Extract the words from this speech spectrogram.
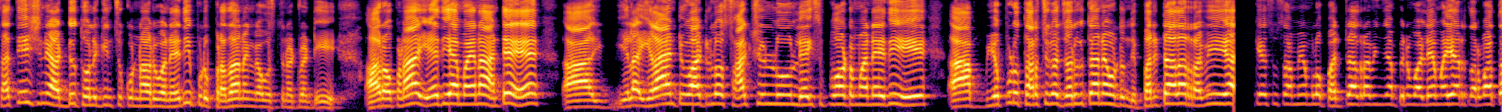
సతీష్ని అడ్డు తొలగించుకున్నారు అనేది ఇప్పుడు ప్రధానంగా వస్తున్నటువంటి ఆరోపణ. ఏది ఏమైనా అంటే ఇలా ఇలాంటి వాటిలో సాక్షులు లేచిపోవటం అనేది ఎప్పుడు తరచుగా జరుగుతూనే ఉంటుంది. పరిటాల రవి కేసు సమయంలో పరిటాల రవిని చంపిన వాళ్ళు ఏమయ్యారు? తర్వాత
